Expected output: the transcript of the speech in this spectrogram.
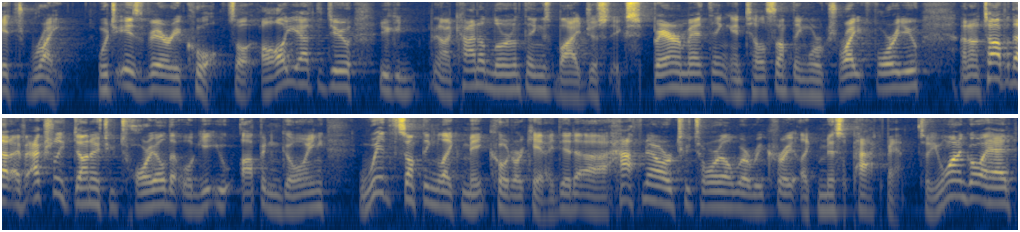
it's right which is very cool. So all you have to do, you can uh, kind of learn things by just experimenting until something works right for you. And on top of that, I've actually done a tutorial that will get you up and going with something like MakeCode Arcade. I did a half an hour tutorial where we create like Miss Pac-Man. So you want to go ahead,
